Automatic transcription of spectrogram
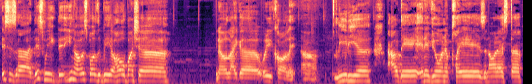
This is uh this week, you know, it's supposed to be a whole bunch of you know, like uh, what do you call it? Um, media out there interviewing the players and all that stuff.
